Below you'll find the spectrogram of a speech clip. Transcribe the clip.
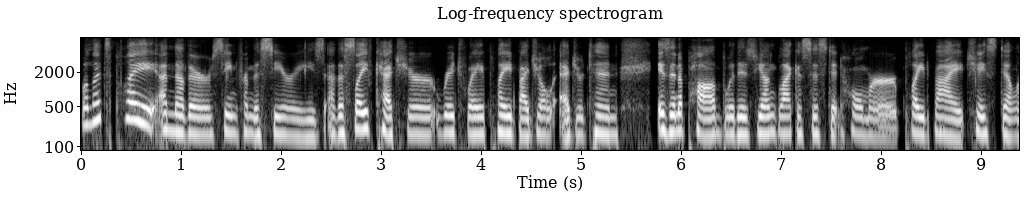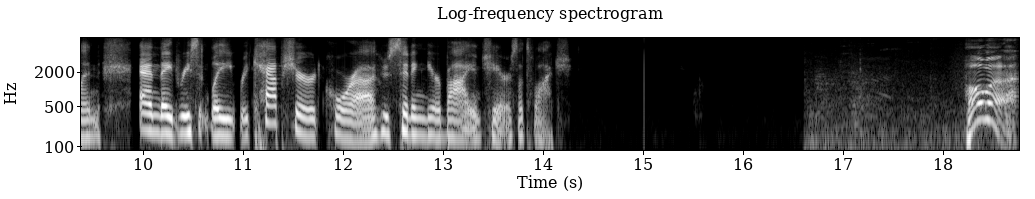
Well, let's play another scene from the series. Uh, the slave catcher, Ridgeway, played by Joel Edgerton, is in a pub with his young black assistant, Homer, played by Chase Dillon. And they'd recently recaptured Cora, who's sitting nearby in chairs. Let's watch. Homer,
